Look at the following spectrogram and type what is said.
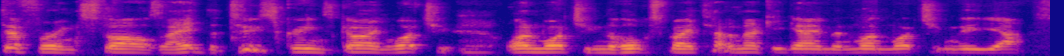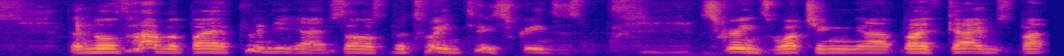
differing styles. I had the two screens going, watching one watching the Hawke's Bay Taranaki game and one watching the uh, the North Harbour Bay of Plenty game. So I was between two screens screens watching uh, both games. But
